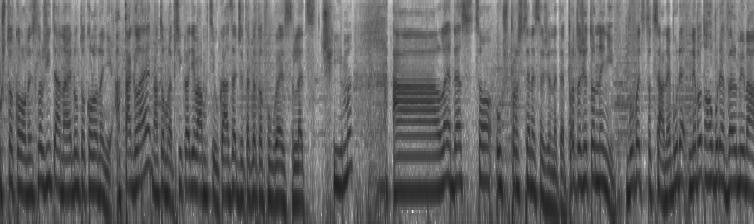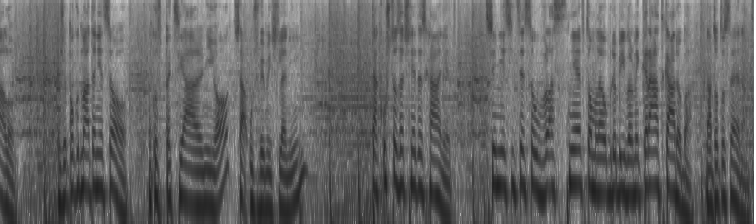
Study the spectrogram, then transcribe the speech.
už to kolo nesložíte a najednou to kolo není. A takhle, na tomhle příkladě vám chci ukázat, že takhle to funguje s let's čím a ledas, co už prostě neseženete, protože to není. Vůbec to třeba nebude, nebo toho bude velmi málo. Takže pokud máte něco jako speciálního, třeba už vymyšlený, tak už to začněte schánět. Tři měsíce jsou vlastně v tomhle období velmi krátká doba na toto sehnat.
